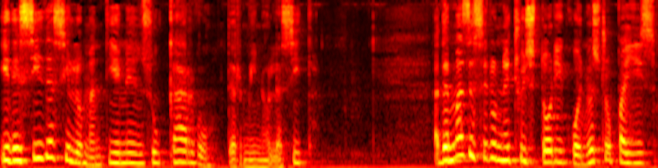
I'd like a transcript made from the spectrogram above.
y decida si lo mantiene en su cargo, terminó la cita. Además de ser un hecho histórico en nuestro país,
